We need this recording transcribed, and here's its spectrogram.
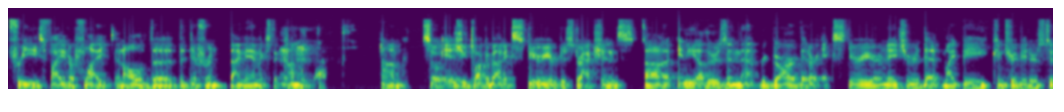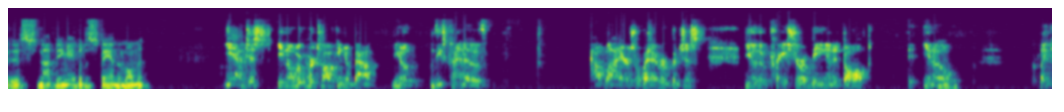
freeze fight or flight and all of the the different dynamics that come mm-hmm. with that um, so as you talk about exterior distractions uh, any others in that regard that are exterior nature that might be contributors to this not being able to stay in the moment yeah just you know we're, we're talking about you know these kind of outliers or whatever but just you know the pressure of being an adult you know like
